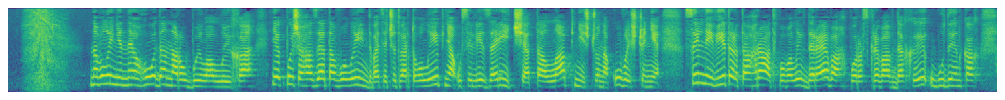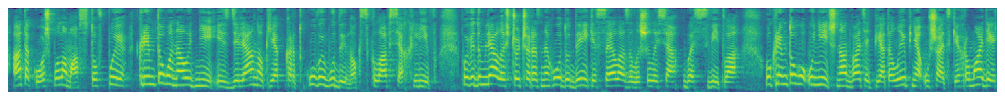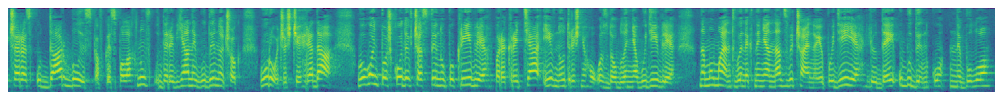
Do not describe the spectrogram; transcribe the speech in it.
На Волині негода наробила лиха. Як пише газета Волинь 24 липня у селі Заріччя та Лапні, що на Ковальщині, сильний вітер та град повалив дерева, порозкривав дахи у будинках, а також поламав стовпи. Крім того, на одній із ділянок, як картковий будинок, склався хлів. Повідомляли, що через негоду деякі села залишилися без світла. Окрім того, у ніч на 25 липня у Шацькій громаді через удар блискавки спалахнув дерев'яний будиночок в урочищі гряда. Вогонь пошкодив частину покрівлі, перекриття і внутрішнього оздоблення будівлі. На момент виникнення надзвичайної події людей у будинку не було.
